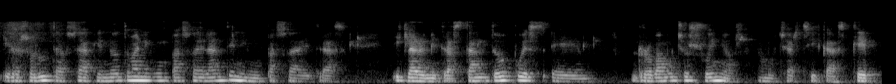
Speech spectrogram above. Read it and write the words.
irresoluta, o sea, que no toma ningún paso adelante ni ningún paso detrás. Y claro, mientras tanto, pues eh, roba muchos sueños a muchas chicas que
